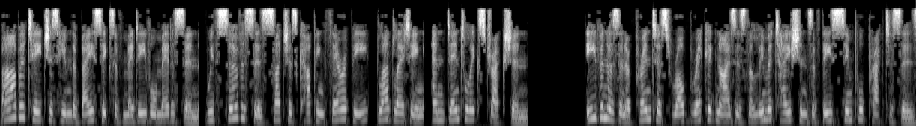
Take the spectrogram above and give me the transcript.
Barber teaches him the basics of medieval medicine, with services such as cupping therapy, bloodletting, and dental extraction. Even as an apprentice Rob recognizes the limitations of these simple practices.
